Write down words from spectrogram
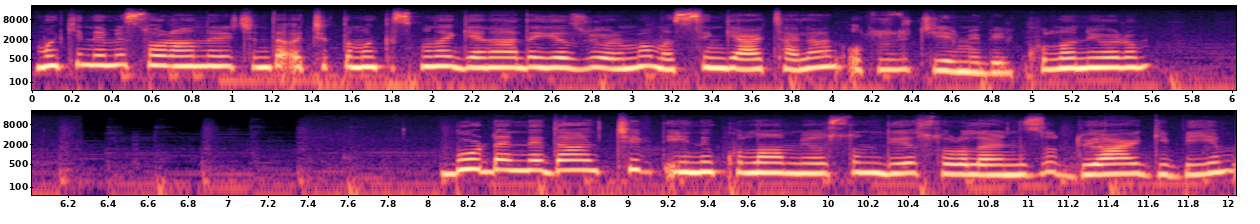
Makinemi soranlar için de açıklama kısmına genelde yazıyorum ama Singer Talent 3321 kullanıyorum. Burada neden çift iğne kullanmıyorsun diye sorularınızı duyar gibiyim.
